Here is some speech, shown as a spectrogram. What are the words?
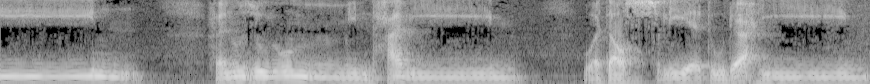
الضالين فنزل من حميم وتصلية جحيم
